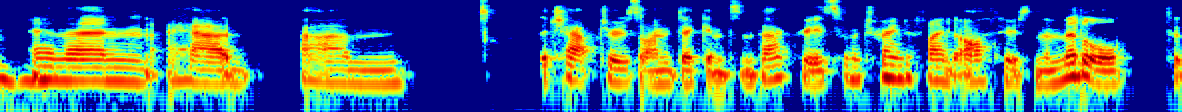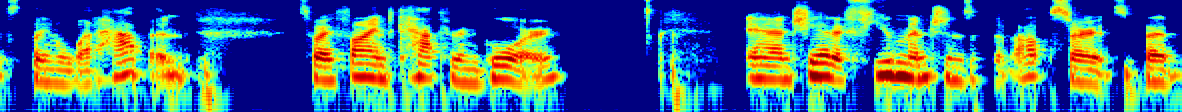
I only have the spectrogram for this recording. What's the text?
mm-hmm. and then I had um, the chapters on Dickens and Thackeray. So I'm trying to find authors in the middle to explain what happened. So I find Catherine Gore, and she had a few mentions of upstarts, but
